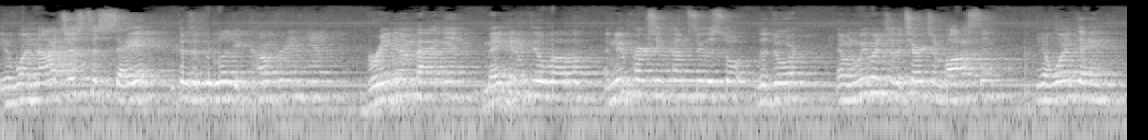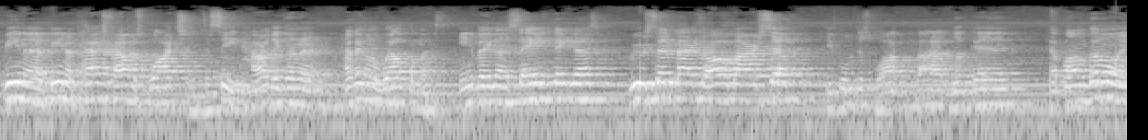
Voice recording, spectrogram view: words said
You know, one, not just to say it, because if we look at comforting him, bringing him back in, making him feel welcome, a new person comes through the, the door. And when we went to the church in Boston, you know, one thing, being a being a pastor, I was watching to see how are they gonna how are they gonna welcome us. Anybody gonna say anything to us? We were sitting back there all by ourselves. People just walking by, looking, kept on going.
